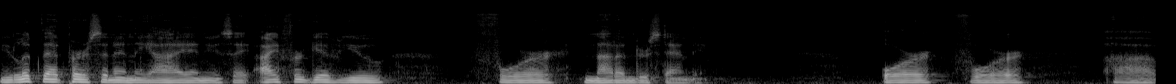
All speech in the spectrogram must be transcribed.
You look that person in the eye and you say, I forgive you for not understanding or for, uh,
